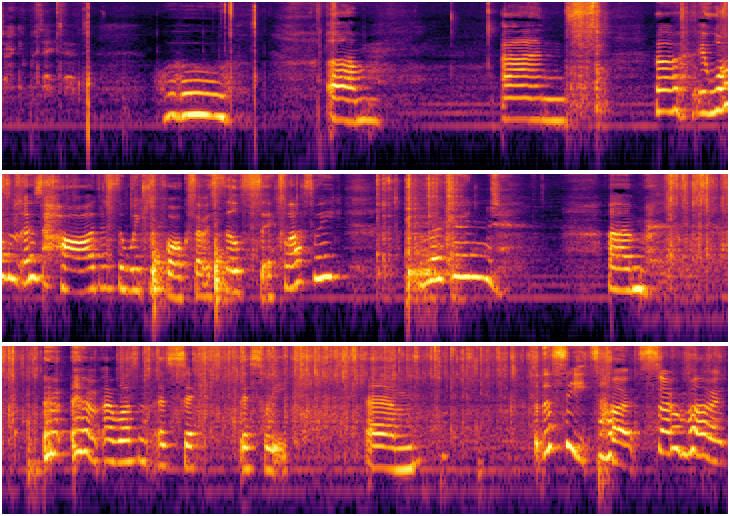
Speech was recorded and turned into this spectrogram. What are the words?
jacket potato. Woohoo. Um, and uh, it wasn't as hard as the week before because I was still sick last week. Cringe. Um, I wasn't as sick this week. Um, but the seats hurt so much.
